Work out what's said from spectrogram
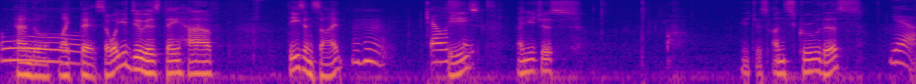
handle like this. So what you do is they have these inside, mm-hmm. L these, and you just you just unscrew this. Yeah.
